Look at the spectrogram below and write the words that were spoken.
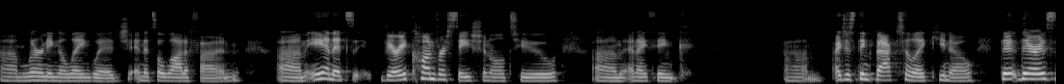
um, learning a language and it's a lot of fun. Um, and it's very conversational too. Um, and i think um, i just think back to like you know there, there's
